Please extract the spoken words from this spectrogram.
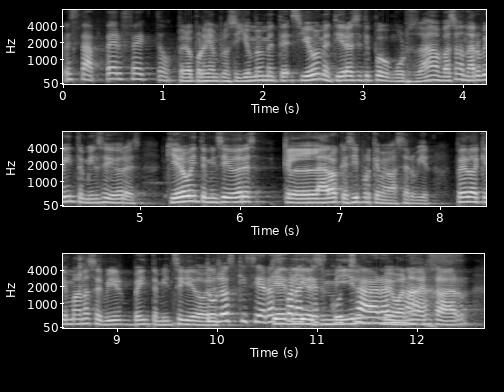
está perfecto. Pero, por ejemplo, si yo me, mete, si yo me metiera a ese tipo de concursos, ah, vas a ganar 20 mil seguidores, quiero 20 mil seguidores, claro que sí, porque me va a servir. Pero ¿de qué me van a servir 20 mil seguidores? Tú los quisieras para que escucharan me van a dejar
